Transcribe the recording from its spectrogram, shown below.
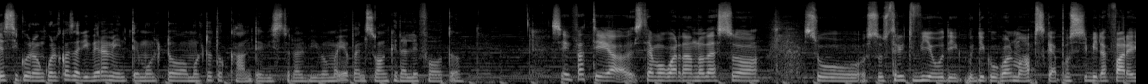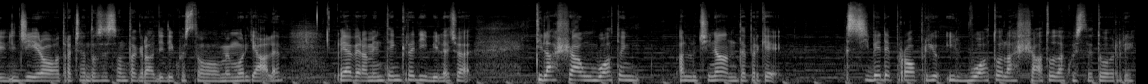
vi assicuro è un qualcosa di veramente molto, molto toccante visto dal vivo, ma io penso anche dalle foto. Sì, infatti eh, stiamo guardando adesso su, su Street View di, di, Google Maps che è possibile fare il giro a 360 gradi di questo memoriale e è veramente incredibile, cioè ti lascia un vuoto in, allucinante perché si vede proprio il vuoto lasciato da queste torri.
